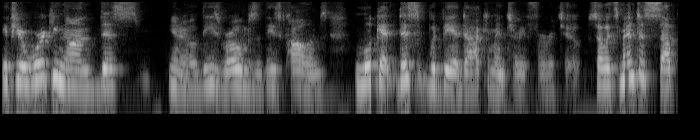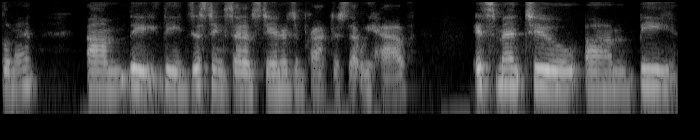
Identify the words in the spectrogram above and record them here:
if you're working on this you know these rows and these columns look at this would be a document to refer to so it's meant to supplement um, the the existing set of standards and practice that we have. It's meant to um, be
